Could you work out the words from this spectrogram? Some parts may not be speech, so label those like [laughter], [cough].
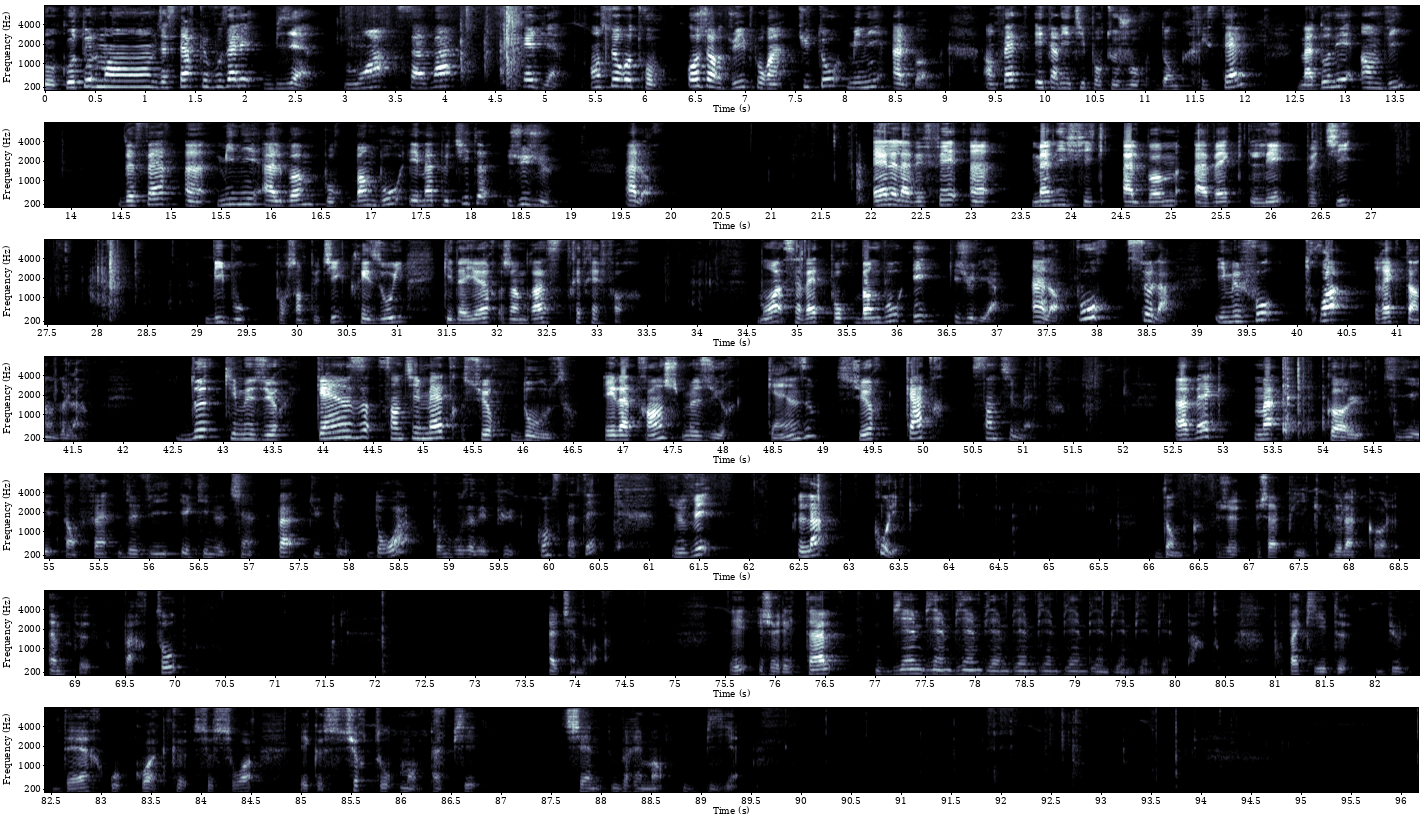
Coucou tout le monde, j'espère que vous allez bien. Moi, ça va très bien. On se retrouve aujourd'hui pour un tuto mini-album. En fait, Eternity pour toujours, donc Christelle, m'a donné envie de faire un mini-album pour Bambou et ma petite Juju. Alors, elle, elle avait fait un magnifique album avec les petits bibous son petit Crisouille, qui d'ailleurs j'embrasse très très fort. Moi, ça va être pour Bambou et Julia. Alors, pour cela, il me faut trois rectangles. Deux qui mesurent 15 cm sur 12. Et la tranche mesure 15 sur 4 cm. Avec ma colle qui est en fin de vie et qui ne tient pas du tout droit, comme vous avez pu constater, je vais la coller. Donc, j'applique de la colle un peu partout. Elle tient droit. Et je l'étale bien, bien, bien, bien, bien, bien, bien, bien, bien, bien, bien, partout. Pour pas qu'il y ait de bulles d'air ou quoi que ce soit. Et que surtout mon papier tienne vraiment bien.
